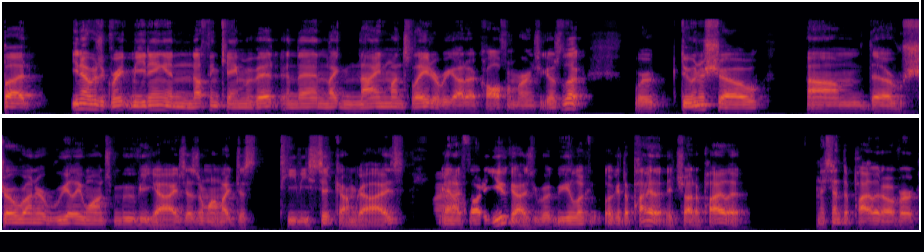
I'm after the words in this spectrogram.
but you know it was a great meeting and nothing came of it and then like nine months later we got a call from her and she goes look we're doing a show um the showrunner really wants movie guys doesn't want like just tv sitcom guys Wow. And I thought of you guys. You, you look look at the pilot. They shot a pilot. And I sent the pilot over.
